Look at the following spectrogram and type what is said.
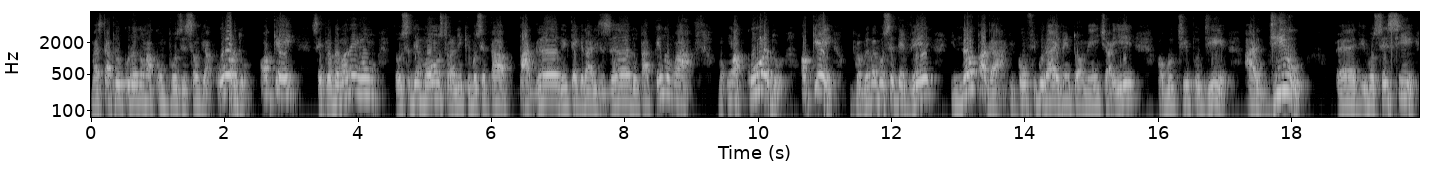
mas está procurando uma composição de acordo, ok, sem problema nenhum. Então, se demonstra ali que você está pagando, integralizando, está tendo uma, um acordo, ok. O problema é você dever e não pagar, e configurar eventualmente aí algum tipo de ardil é, de você se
